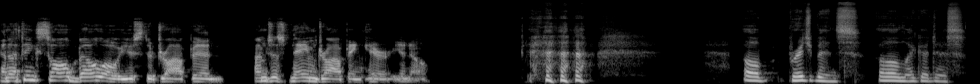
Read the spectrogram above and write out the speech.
and I think Saul Bellow used to drop in. I'm just name dropping here, you know. oh, Bridgman's. Oh my goodness.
